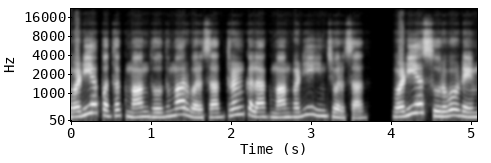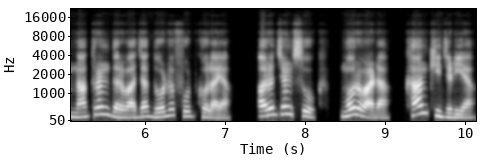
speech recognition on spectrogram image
વડિયા પથકમાં ધોધમાર વરસાદ ત્રણ કલાક માંગ અઢી ઇંચ વરસાદ. વડિયા સુરવો ડેમના ત્રણ દરવાજા દોઢ ફૂટ ખોલાયા. અરજણ સુખ, મોરવાડા, ખાન ખીજડીયા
